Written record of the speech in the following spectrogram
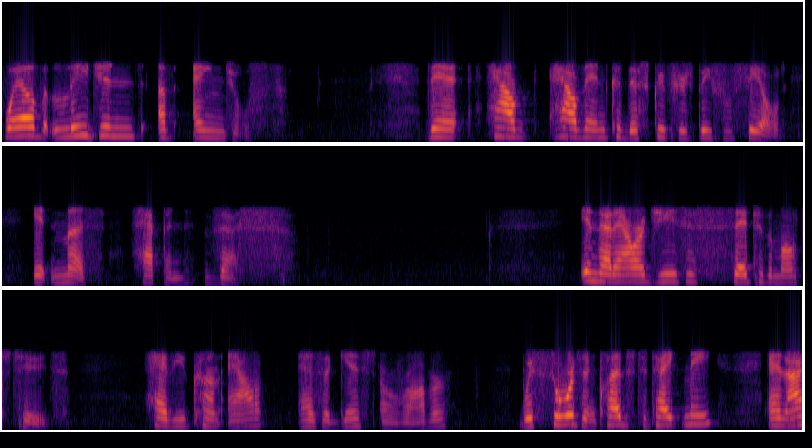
12 legions of angels? Then how how then could the scriptures be fulfilled? It must happen thus. In that hour, Jesus said to the multitudes, Have you come out as against a robber with swords and clubs to take me? And I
